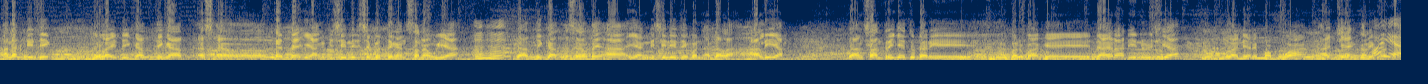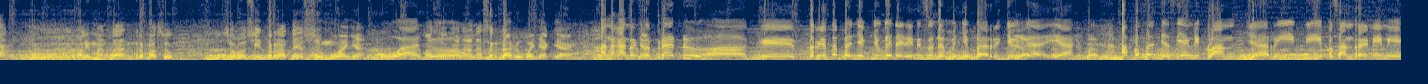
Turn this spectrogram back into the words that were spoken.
anak didik mulai di tingkat SLTP yang di sini disebut dengan sanawiyah uh mhm. -huh. dan tingkat SLTA yang di sini disebut adalah aliyah dan santrinya itu dari berbagai daerah di Indonesia, mulai dari Papua, Aceh, Kalimantan, oh, iya? Kalimantan termasuk Sulawesi, Ternate semuanya, Waduh. termasuk anak-anak serdadu banyak yang anak-anak serdadu, oke, ternyata banyak juga dan ini sudah menyebar juga ya. ya. Menyebar. Apa saja sih yang dipelajari di pesantren ini?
